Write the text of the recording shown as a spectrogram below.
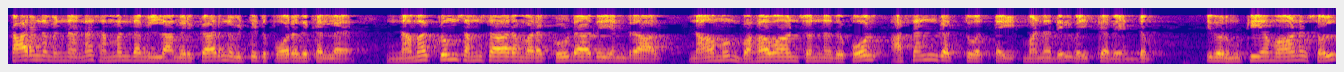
காரணம் என்னன்னா சம்பந்தம் இல்லாம இருக்காருன்னு விட்டுட்டு போறதுக்கல்ல. நமக்கும் சம்சாரம் வரக்கூடாது என்றால் நாமும் பகவான் சொன்னது போல் அசங்கத்துவத்தை மனதில் வைக்க வேண்டும். இது ஒரு முக்கியமான சொல்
